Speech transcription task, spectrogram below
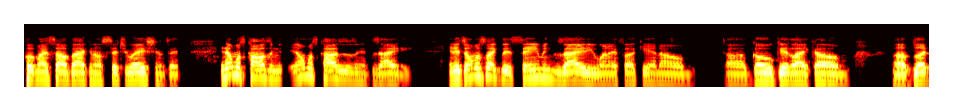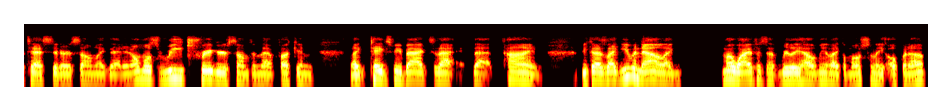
put myself back in those situations, it it almost causes it almost causes an anxiety, and it's almost like the same anxiety when I fucking um uh go get like um uh blood tested or something like that. It almost re-triggers something that fucking like takes me back to that that time because like even now like my wife has really helped me like emotionally open up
